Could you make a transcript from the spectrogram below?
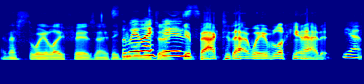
and that's the way life is. And I think the way life to is. get back to that way of looking at it. yeah.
